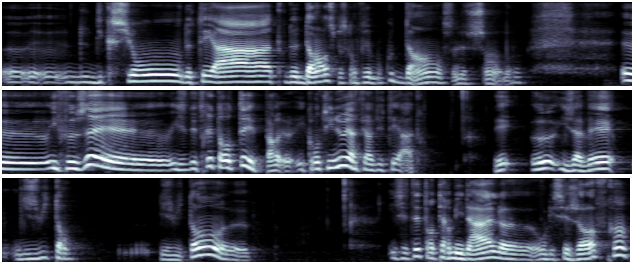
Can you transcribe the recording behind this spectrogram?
euh, de diction, de théâtre, de danse, parce qu'on faisait beaucoup de danse, de chant. ils faisaient, ils étaient très tentés, par, ils continuaient à faire du théâtre. Et eux, ils avaient 18 ans. 18 ans, ils étaient en terminale euh, au lycée Joffre.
